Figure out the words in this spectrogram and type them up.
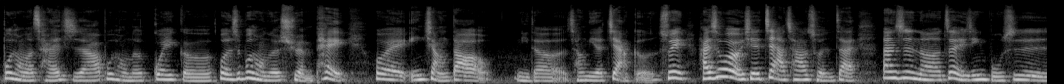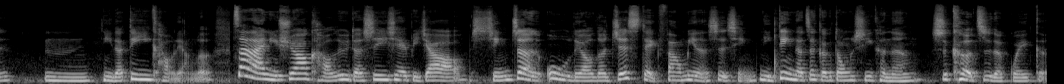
不同的材质啊，不同的规格，或者是不同的选配，会影响到你的长笛的价格，所以还是会有一些价差存在。但是呢，这已经不是嗯，你的第一考量了。再来，你需要考虑的是一些比较行政、物流、logistic 方面的事情。你定的这个东西可能是克制的规格，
